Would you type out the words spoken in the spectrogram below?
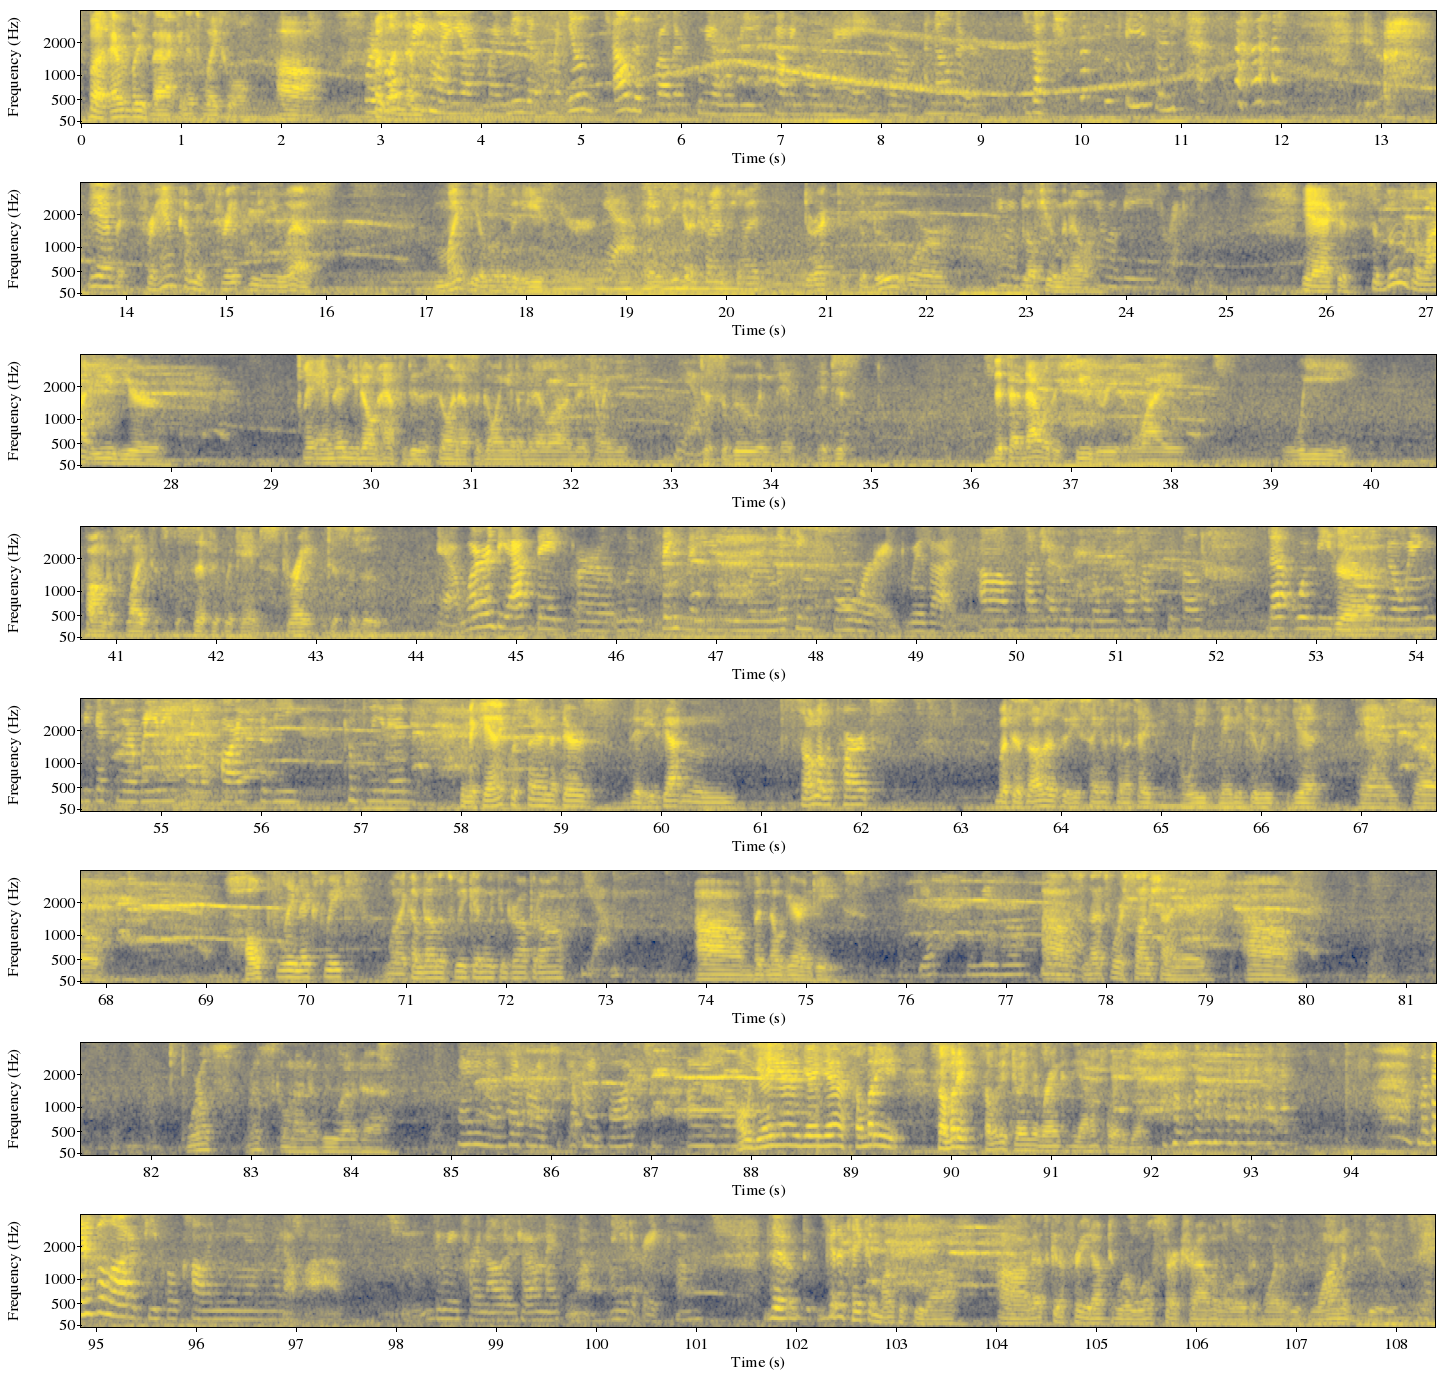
But everybody's back and it's way cool. Uh, We're But hoping my uh, my middle my il- eldest brother Kuya will be coming home May. So another documentation. yeah, but for him coming straight from the U.S. might be a little bit easier. yeah. And is he going to try and fly direct to Cebu or go through Manila? It will be direct. Yeah, because Cebu is a lot easier and then you don't have to do the silliness of going into Manila and then coming Yeah. to Cebu, and it, it just that, that that was a huge reason why we found a flight that specifically came straight to Cebu. Yeah. What are the updates or things that you were looking forward with us? Um, Sunshine will be going to a hospital. That would be still The- ongoing because we're waiting for the parts to be completed. The mechanic was saying that there's that he's gotten some of the parts, but there's others that he's saying it's going to take a week, maybe two weeks to get, and so hopefully next week when I come down this weekend we can drop it off. Yeah. Um, but no guarantees. Yep. So we will see. Uh, so that's where Sunshine is. Uh, where else? What else is going on that we wanted to? I don't know. Aside from I kick up my boss, I will. Oh yeah, yeah, yeah, yeah. Somebody, somebody, somebody's joined the rank of the unemployed again. but there's a lot of people calling me and you know uh, doing for another job, and I said no, I need a break. So They're gonna take a month or two off. Uh, that's gonna free it up to where we'll start traveling a little bit more that we've wanted to do.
